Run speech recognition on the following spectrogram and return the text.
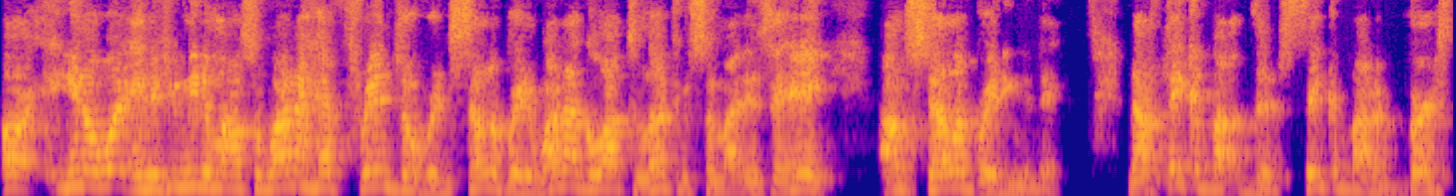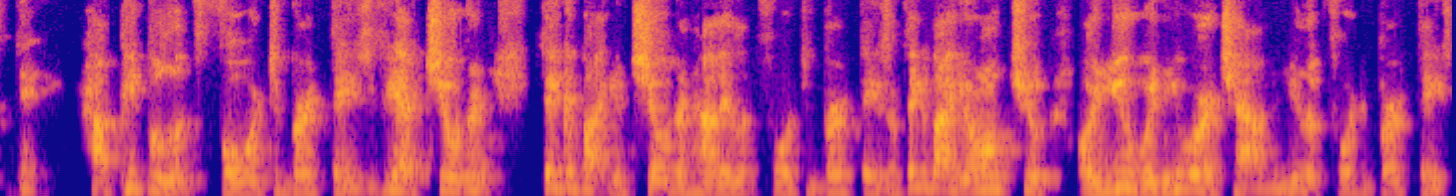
Or you know what? And if you meet a milestone, why not have friends over and celebrate it? Why not go out to lunch with somebody and say, "Hey, I'm celebrating today." Now think about this. Think about a birthday how people look forward to birthdays. If you have children, think about your children, how they look forward to birthdays. Or think about your own children, or you when you were a child and you look forward to birthdays.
